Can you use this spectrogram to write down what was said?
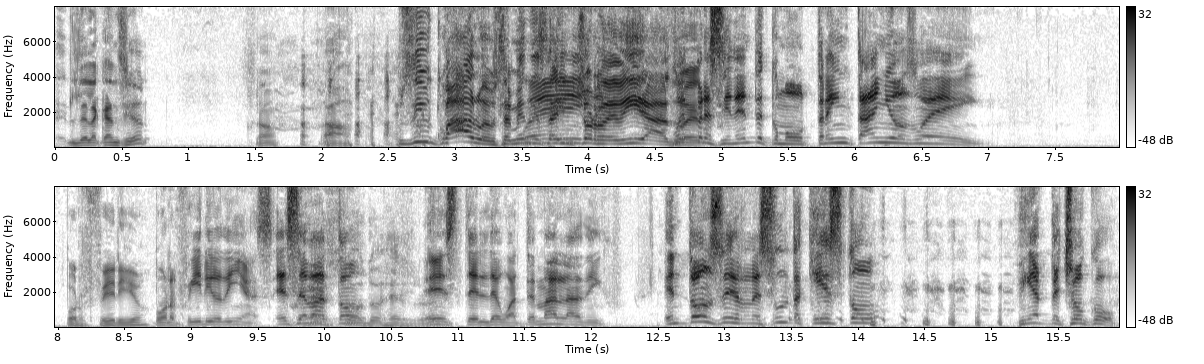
¿El de la canción? No. no. Pues sí, ¿cuál, güey? Pues también está ahí un chorro de Fue güey. presidente como 30 años, güey. Porfirio. Porfirio Díaz. Ese vato, este, el de Guatemala, dijo. Entonces, resulta que esto, fíjate, Choco,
